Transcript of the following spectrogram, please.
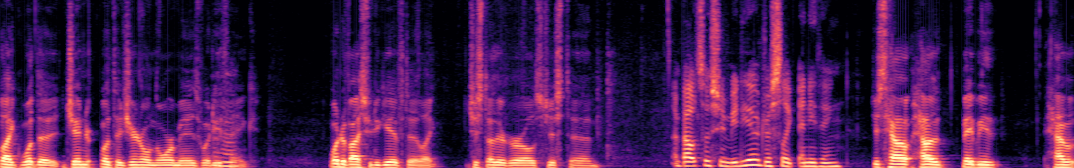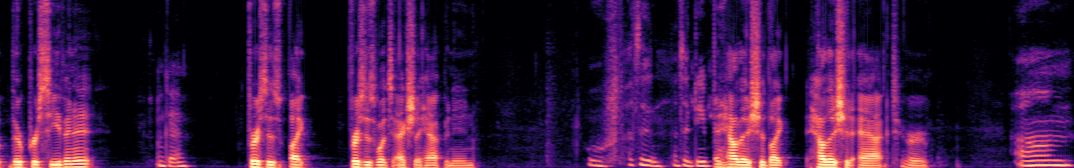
like what the gen what the general norm is? What do you Mhm. think? What advice would you give to like just other girls, just to About social media or just like anything. just how how maybe how they're perceiving it Okay. versus like versus what's actually happening Oof, that's a that's a deep and one. how they should like how they should act or Um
